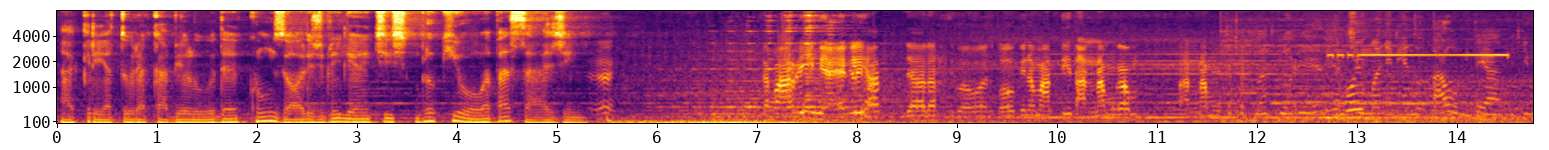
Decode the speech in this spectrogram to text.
A criatura cabeluda com os olhos brilhantes bloqueou a passagem. Tiap hari ini ya lihat dia di bawah bina mati tanam kamu tanam Cepet banget keluarnya ya. Dia tuh tahu gitu ya gimana.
